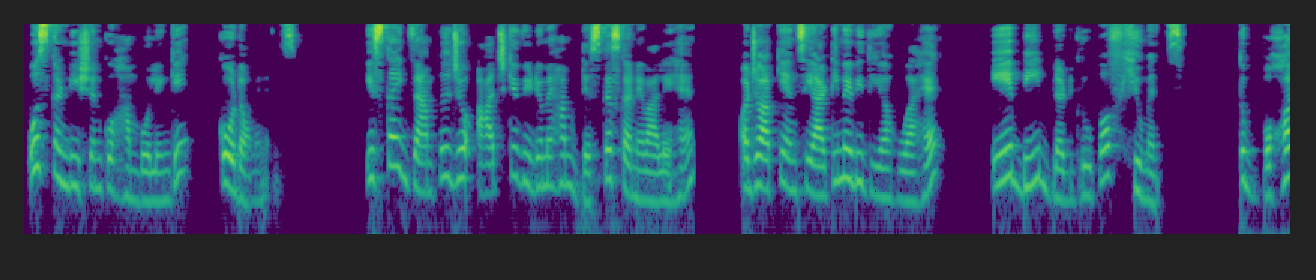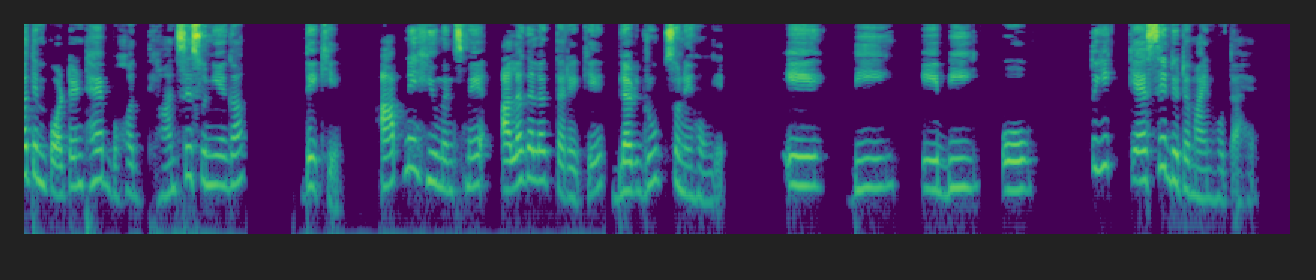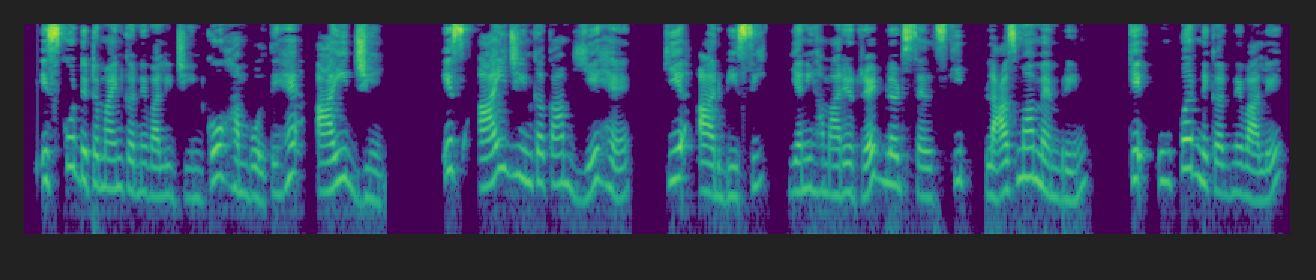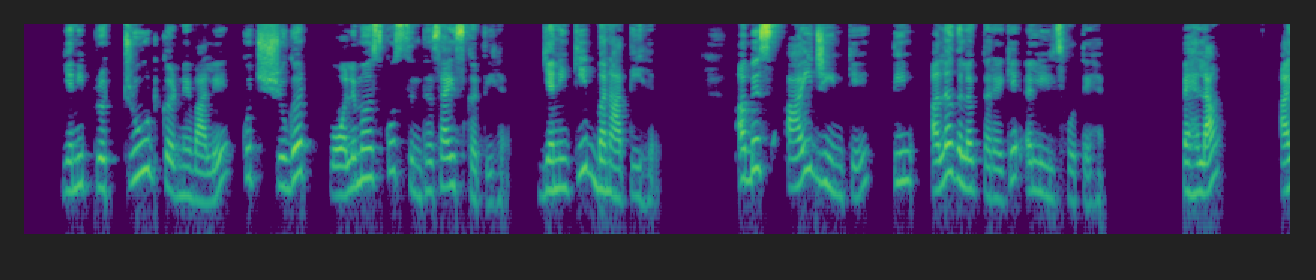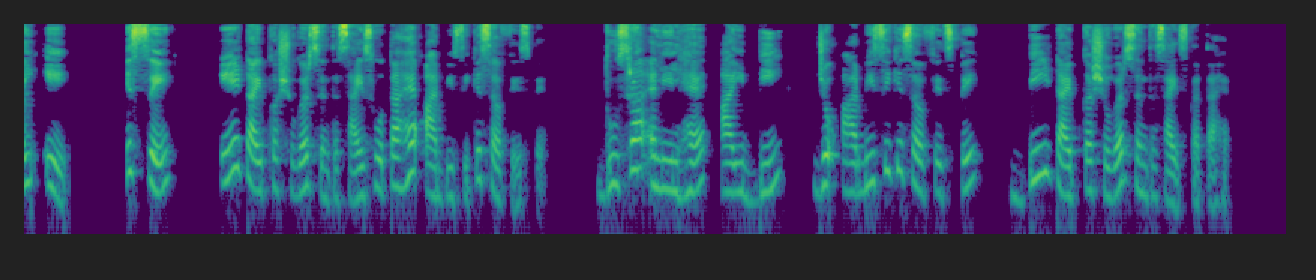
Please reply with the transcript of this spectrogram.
उस कंडीशन को हम बोलेंगे कोडोमिनेंस इसका एग्ज़ाम्पल जो आज के वीडियो में हम डिस्कस करने वाले हैं, और जो आपके एनसीईआरटी में भी दिया हुआ है A B blood group of humans तो बहुत इंपॉर्टेंट है, बहुत ध्यान से सुनिएगा। देखिए, आपने ह्यूमंस में अलग अलग तरह के ब्लड ग्रुप सुने होंगे। A B A B O तो ये कैसे डिटरमाइन होता है? इसको डिटरमाइन करने वाली जीन को हम बोलते हैं आई जीन इस आई जीन का काम ये है कि ये आरबीसी यानी हमारे रेड ब्लड सेल्स की प्लाज्मा मेम्ब्रेन के ऊपर निकलने वाले यानी प्रोट्रूड करने वाले कुछ शुगर पॉलीमर्स को सिंथेसाइज करती है, यानी कि बनाती है। अब इस आई जीन के तीन अलग अलग तरह के एलील्स होते हैं। पहला आई ए इससे ए टाइप का शुगर सिंथेसाइज होता है आरबीसी के सरफेस पे। दूसरा एलील है आई बी जो आरबीसी के सरफेस पे बी टाइप का शुगर सिंथेसाइज करता है।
